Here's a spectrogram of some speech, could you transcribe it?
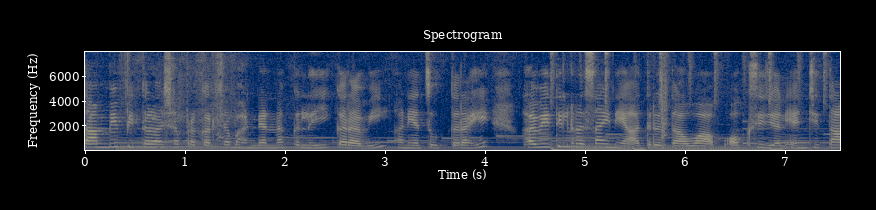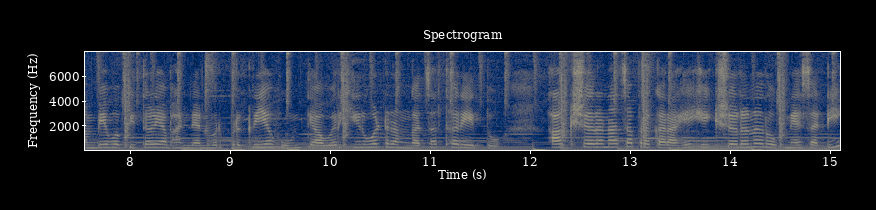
तांबे पितळ अशा प्रकारच्या भांड्यांना कलही करावी. आणि याचं उत्तर आहे हवेतील रसायने आर्द्रता वाफ ऑक्सिजन यांची तांबे व पितळ या भांड्यांवर प्रक्रिया होऊन त्यावर हिरवट रंगाचा थर येतो. हा क्षरणाचा प्रकार आहे. हे क्षरण रोखण्यासाठी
